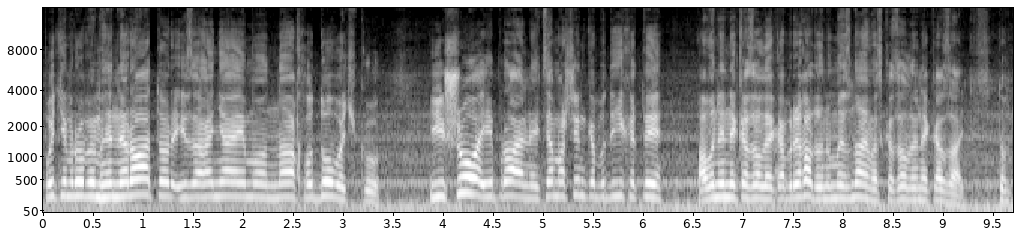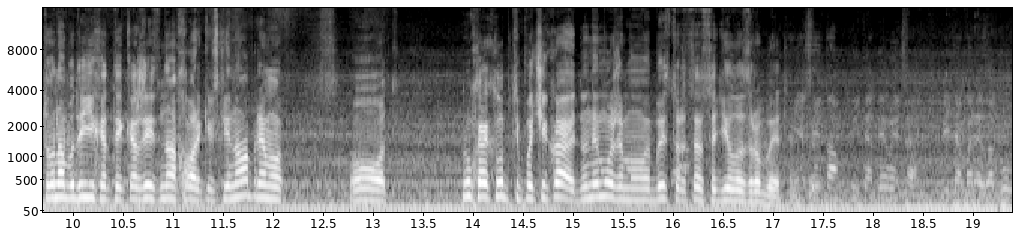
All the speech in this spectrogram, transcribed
потім робимо генератор і заганяємо на ходовочку. І що? І правильно, і ця машинка буде їхати, а вони не казали, яка бригада, але ми знаємо, сказали не казати. Тобто вона буде їхати, кажуть, на Харківський напрямок. От. Ну, хай хлопці почекають, ну не можемо ми швидко це все діло зробити. Якщо там Вітя дивиться, Вітя мене забулися.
